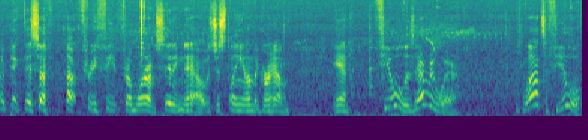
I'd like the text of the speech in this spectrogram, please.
I picked this up about three feet from where I'm sitting now. It was just laying on the ground. And fuel is everywhere. There's lots of fuel.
